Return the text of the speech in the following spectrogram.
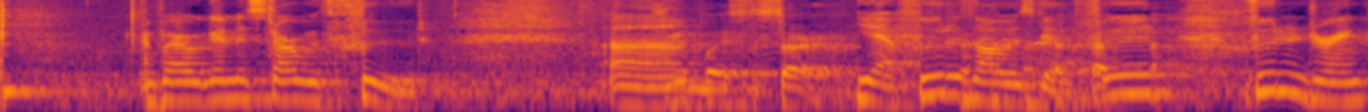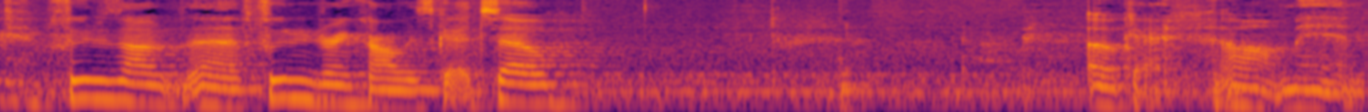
if I were going to start with food, it's a good place to start. yeah, food is always good. Food, food and drink. Food is al- uh, food and drink are always good. So okay. Oh man.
